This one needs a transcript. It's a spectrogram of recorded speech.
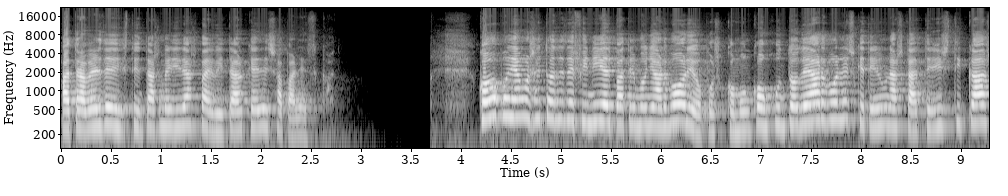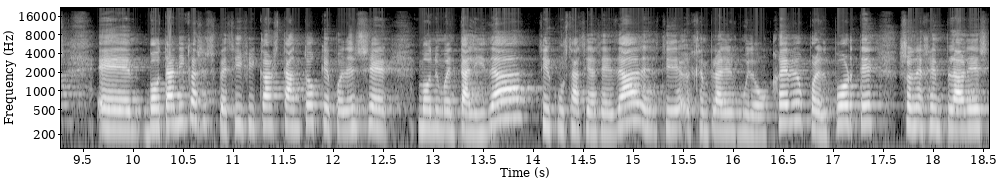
a través de distintas medidas para evitar que desaparezcan. ¿Cómo podríamos entonces definir el patrimonio arbóreo? Pues como un conjunto de árboles que tienen unas características eh, botánicas específicas, tanto que pueden ser monumentalidad, circunstancias de edad, es decir, ejemplares muy longevos por el porte, son ejemplares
